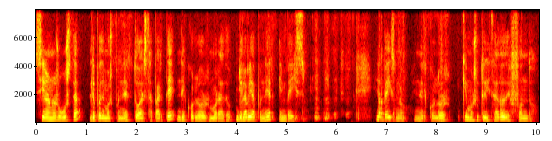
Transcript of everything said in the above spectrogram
si no nos gusta le podemos poner toda esta parte de color morado. Yo la voy a poner en beige. En beige no en el color que hemos utilizado de fondo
